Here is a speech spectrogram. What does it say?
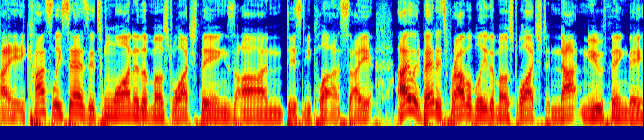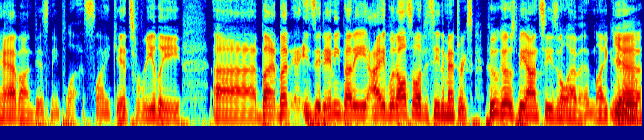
I, it constantly says it's one of the most watched things on Disney Plus. I I would bet it's probably the most watched not new thing they have on Disney Plus. Like it's really. Uh, but but is it anybody? I would also love to see the metrics. Who goes beyond season eleven? Like, who- Yeah.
